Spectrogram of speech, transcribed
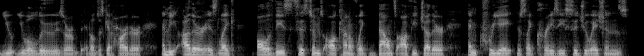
you you will lose or it'll just get harder. And the other is like all of these systems all kind of like bounce off each other and create just like crazy situations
